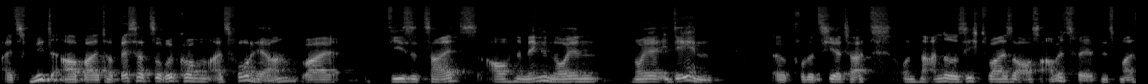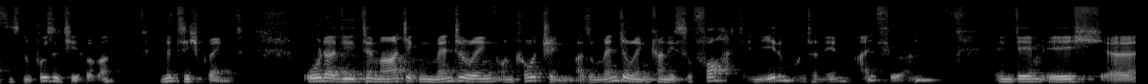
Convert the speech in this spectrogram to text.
als Mitarbeiter besser zurückkommen als vorher, weil diese Zeit auch eine Menge neuen, neuer Ideen äh, produziert hat und eine andere Sichtweise aufs Arbeitsverhältnis, meistens eine positivere, mit sich bringt. Oder die Thematiken Mentoring und Coaching. Also Mentoring kann ich sofort in jedem Unternehmen einführen, indem ich äh,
